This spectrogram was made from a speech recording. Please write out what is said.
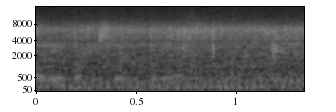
varios conceptos.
